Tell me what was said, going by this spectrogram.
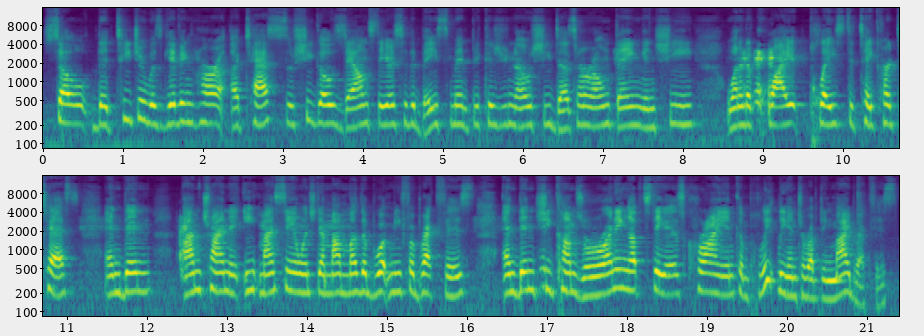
So the teacher was giving her a test. So she goes downstairs to the basement because you know she does her own thing and she wanted a quiet place to take her test. And then I'm trying to eat my sandwich that my mother brought me for breakfast and then she comes running upstairs crying completely interrupting my breakfast.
